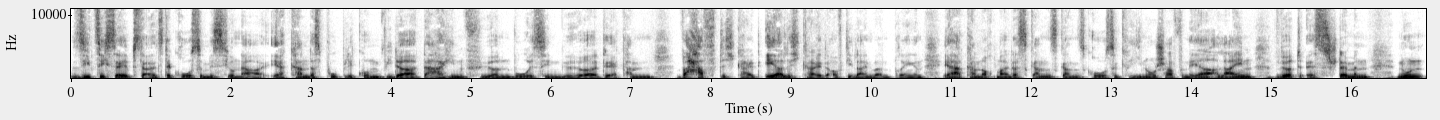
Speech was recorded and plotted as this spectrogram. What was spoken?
sieht sich selbst als der große Missionar. Er kann das Publikum wieder dahin führen, wo es hingehört. Er kann Wahrhaftigkeit, Ehrlichkeit auf die Leinwand bringen. Er kann noch mal das ganz, ganz große Kino schaffen. Er allein wird es stemmen. Nun,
